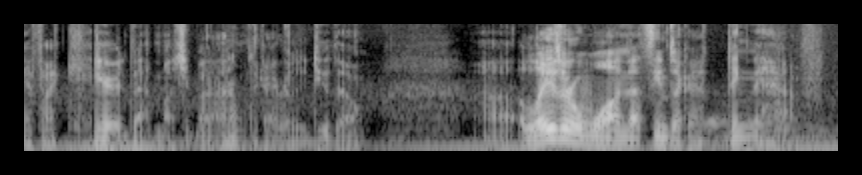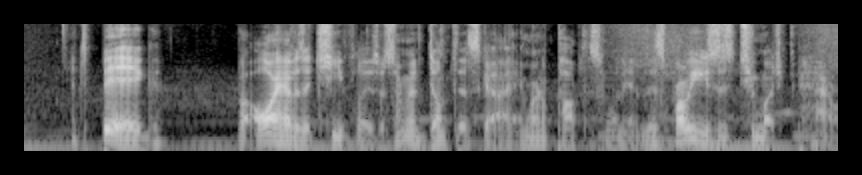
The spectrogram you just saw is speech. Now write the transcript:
if I cared that much about it. I don't think I really do, though. Uh, a laser one. That seems like a thing they have. It's big, but all I have is a cheap laser, so I'm going to dump this guy, and we're going to pop this one in. This probably uses too much power.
